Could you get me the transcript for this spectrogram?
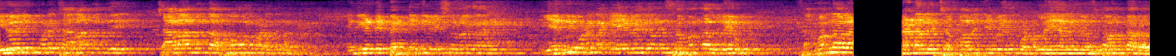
ఈ రోజు కూడా చాలా మంది చాలా మంది అపోహలు పడుతున్నారు. ఎందుకంటే బెట్టింగ్ విషయంలో కానీ ఇవన్నీ కూడా నాకు ఏ విధమైన సంబంధాలు లేవు. సంబంధాలు మాట్లాడాలి చెప్పాలని చెప్పి కుట్రలు వేయాలని చూస్తూ ఉంటారు.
